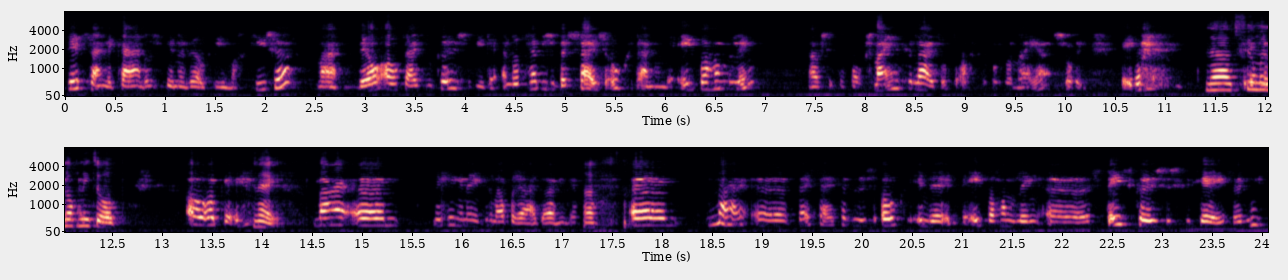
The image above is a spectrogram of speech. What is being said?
dit zijn de kaders binnen welke je mag kiezen, maar wel altijd een keuze bieden. En dat hebben ze bij SIJS ook gedaan in de e-behandeling. Nou zit er volgens mij een geluid op de achtergrond bij mij, ja? Sorry. Nou, het viel me nog niet op. Oh, oké. Okay. Nee. Maar um, er ging in één keer een apparaat aan. Oh. Um, maar uh, wij SIJS hebben dus ook in de, in de eetbehandeling uh, steeds keuzes gegeven. Niet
